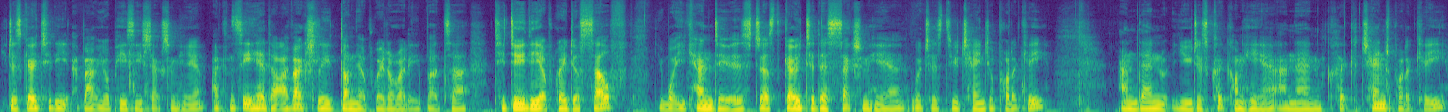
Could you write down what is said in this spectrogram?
you just go to the About Your PC section here. I can see here that I've actually done the upgrade already, but uh, to do the upgrade yourself, what you can do is just go to this section here, which is to change your product key and then you just click on here and then click change product key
